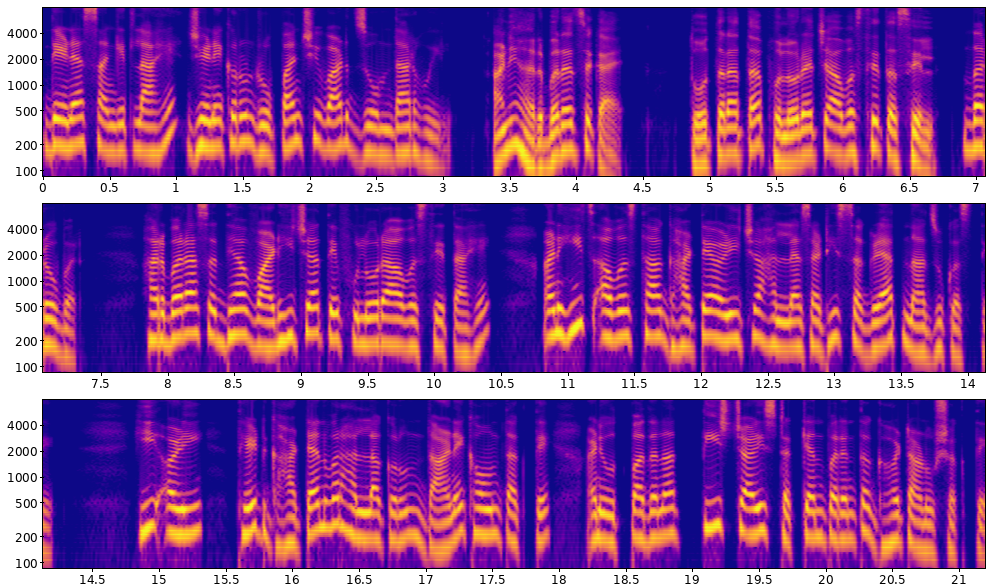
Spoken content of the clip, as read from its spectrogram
देण्यास सांगितला आहे जेणेकरून रोपांची वाढ जोमदार होईल. आणि हरभऱ्याचं काय? तो तर आता फुलोऱ्याच्या अवस्थेत असेल. बरोबर. हरभरा सध्या वाढीच्या ते फुलोरा अवस्थेत आहे आणि हीच अवस्था घाट्या अळीच्या हल्ल्यासाठी सगळ्यात नाजूक असते. ही अळी थेट घाट्यांवर हल्ला करून दाणे खाऊन टाकते आणि उत्पादनात तीस चाळीस टक्क्यांपर्यंत घट आणू शकते.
